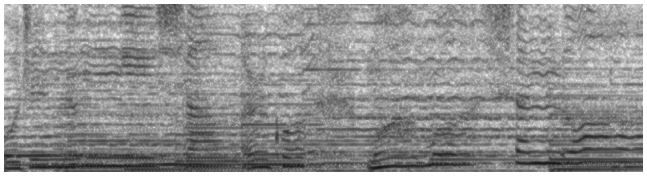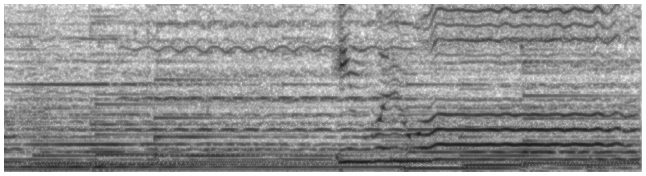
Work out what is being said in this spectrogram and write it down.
我只能一笑而过，默默闪躲，因为我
